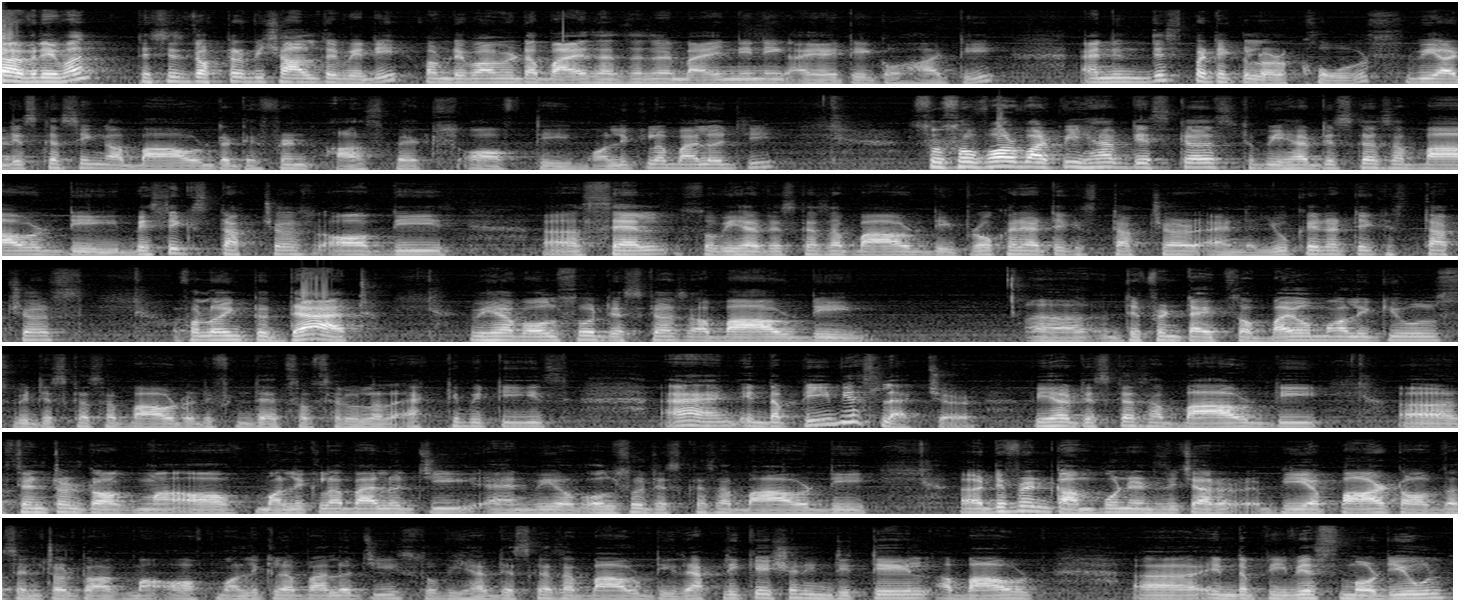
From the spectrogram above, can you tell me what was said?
Hello everyone, this is Dr. Vishal Trivedi from Department of Biosciences and Bioengineering IIT Guwahati and in this particular course we are discussing about the different aspects of the molecular biology. So, so far what we have discussed, we have discussed about the basic structures of the uh, cell. So, we have discussed about the prokaryotic structure and the eukaryotic structures. Following to that, we have also discussed about the uh, different types of biomolecules, we discussed about the different types of cellular activities. And in the previous lecture we have discussed about the uh, central dogma of molecular biology. And we have also discussed about the uh, different components which are be a part of the central dogma of molecular biology. So, we have discussed about the replication in detail about uh, in the previous module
